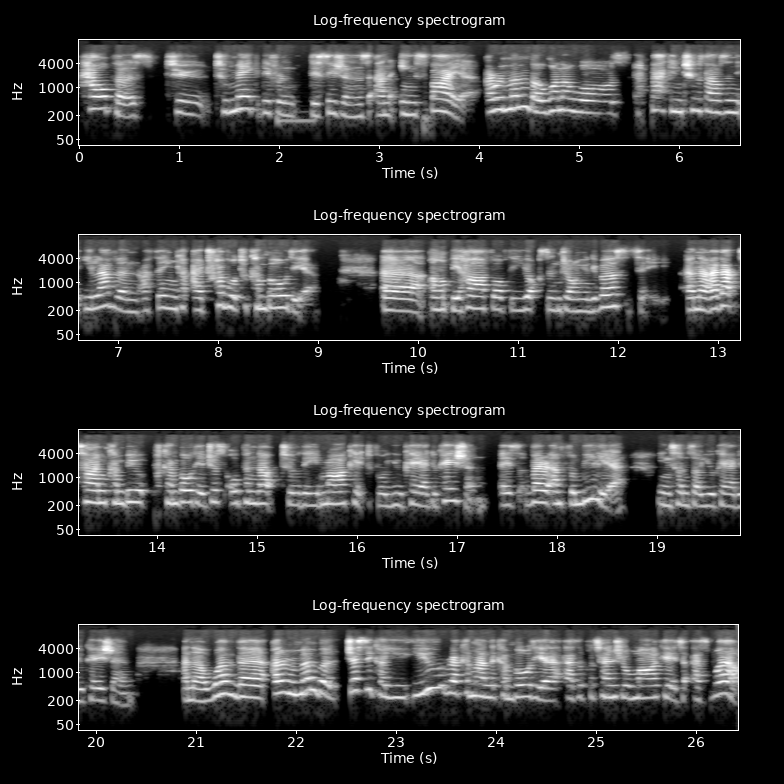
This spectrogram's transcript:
help us to to make different decisions and inspire. I remember when I was back in 2011, I think I traveled to Cambodia uh, on behalf of the York St. John University. And at that time, Cambodia just opened up to the market for UK education. It's very unfamiliar in terms of UK education. And I went there. I remember, Jessica, you, you recommend Cambodia as a potential market as well.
